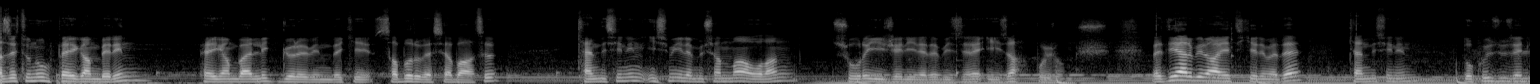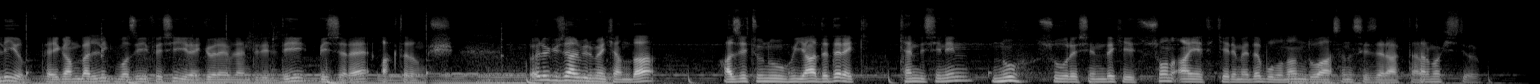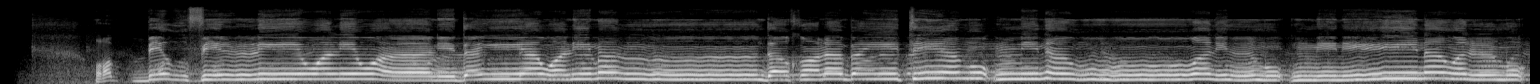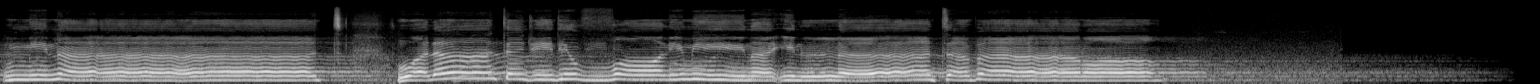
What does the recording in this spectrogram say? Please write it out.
Hz. Nuh peygamberin peygamberlik görevindeki sabır ve sebatı kendisinin ismiyle müsemma olan Sure-i Celile'de bizlere izah buyurulmuş. Ve diğer bir ayet-i kerimede kendisinin 950 yıl peygamberlik vazifesi ile görevlendirildiği bizlere aktarılmış. Böyle güzel bir mekanda Hz. Nuh'u yad ederek kendisinin Nuh suresindeki son ayet-i kerimede bulunan duasını sizlere aktarmak istiyorum. Rabbi gfir li ve li valideyye ve limen dekhale beytiye mu'minen ve lil mu'minine vel mu'minat ولا تجد الظالمين إلا تبارا.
